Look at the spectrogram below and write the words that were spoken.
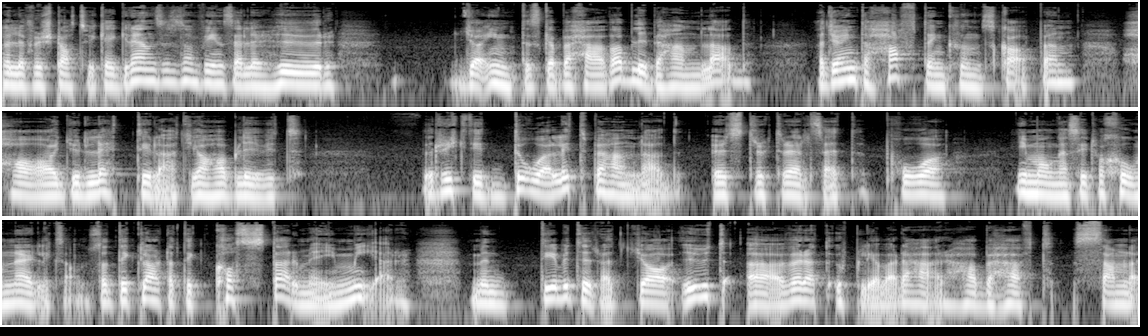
eller förstått vilka gränser som finns eller hur jag inte ska behöva bli behandlad. Att jag inte haft den kunskapen har ju lett till att jag har blivit riktigt dåligt behandlad ur ett strukturellt sätt på i många situationer. Liksom. Så det är klart att det kostar mig mer. Men det betyder att jag utöver att uppleva det här har behövt samla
